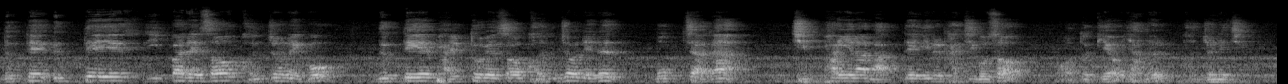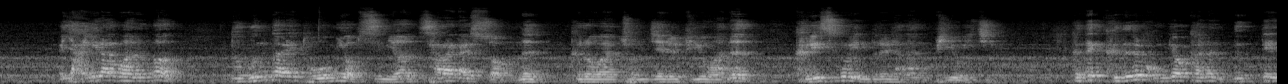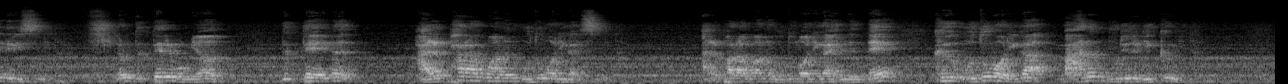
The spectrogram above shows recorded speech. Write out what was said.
늑대, 늑대의 이빨에서 건져내고 늑대의 발톱에서 건져내는 목자가 지팡이나 막대기를 가지고서 어떻게 해요? 양을 건져내죠. 양이라고 하는 건 누군가의 도움이 없으면 살아갈 수 없는 그러한 존재를 비유하는 그리스도인들을 향한 비유이지요. 근데 그들을 공격하는 늑대들이 있습니다. 여러분 늑대를 보면 늑대에는 알파라고 하는 우두머리가 있습니다. 알파라고 하는 우두머리가 있는데 그 우두머리가 많은 무리를 이끕니다.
